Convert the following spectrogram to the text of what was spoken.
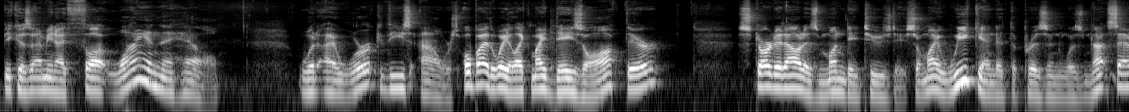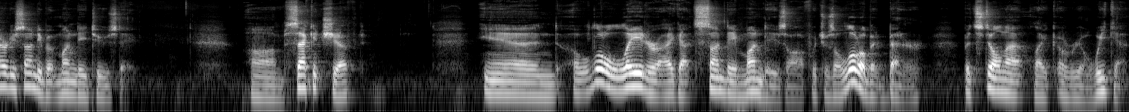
because I mean, I thought, why in the hell would I work these hours? Oh, by the way, like my days off there started out as Monday, Tuesday. So my weekend at the prison was not Saturday, Sunday, but Monday, Tuesday. Um, second shift. And a little later, I got Sunday, Mondays off, which was a little bit better, but still not like a real weekend.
